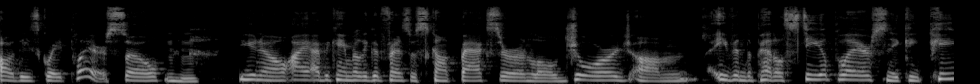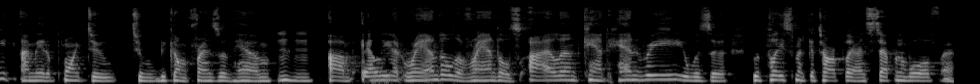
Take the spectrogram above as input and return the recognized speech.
all these great players. So, Mhm. you know, I, I became really good friends with Skunk Baxter and Lowell George, um, even the pedal steel player, Sneaky Pete. I made a point to to become friends with him. Mhm. Um, Elliott Randall of Randall's Island, Kent Henry, who was a replacement guitar player in Steppenwolf, uh,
